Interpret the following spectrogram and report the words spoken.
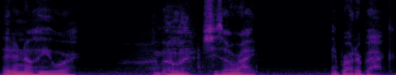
They didn't know who you were. And Ellie? She's all right. They brought her back.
